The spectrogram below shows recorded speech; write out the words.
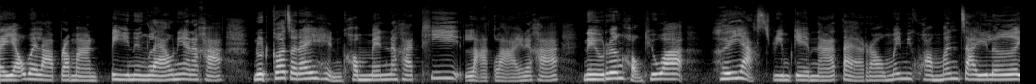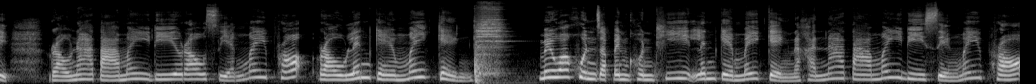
ระยะเวลาประมาณปีหนึ่งแล้วเนี่ยนะคะ นุชก็จะได้เห็นคอมเมนต์นะคะที่หลากหลายนะคะ ในเรื่องของที่ว่าเฮ้ยอยากสตรีมเกมนะ แต่เราไม่มีความมั่นใจเลย เราหน้าตาไม่ดีเราเสียงไม่เพราะเราเล่นเกมไม่เก่งไม่ว่าคุณจะเป็นคนที่เล่นเกมไม่เก่งนะคะ หน้าตาไม่ดีเสียงไม่เพราะ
